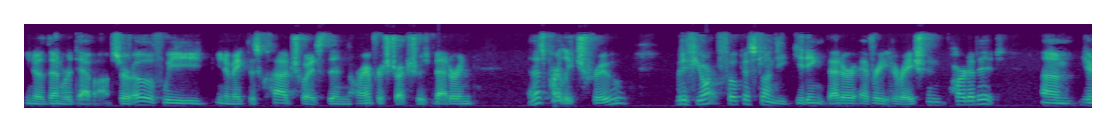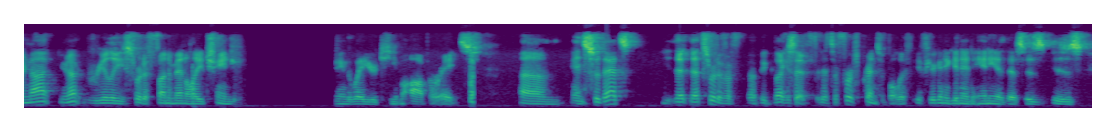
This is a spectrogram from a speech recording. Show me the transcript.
you know, then we're DevOps, or oh, if we, you know, make this cloud choice, then our infrastructure is better. And and that's partly true. But if you aren't focused on the getting better every iteration part of it, um, you're not you're not really sort of fundamentally changing the way your team operates. Um, and so that's that, that's sort of a, a, big, like I said, that's the first principle. If, if you're going to get into any of this, is is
